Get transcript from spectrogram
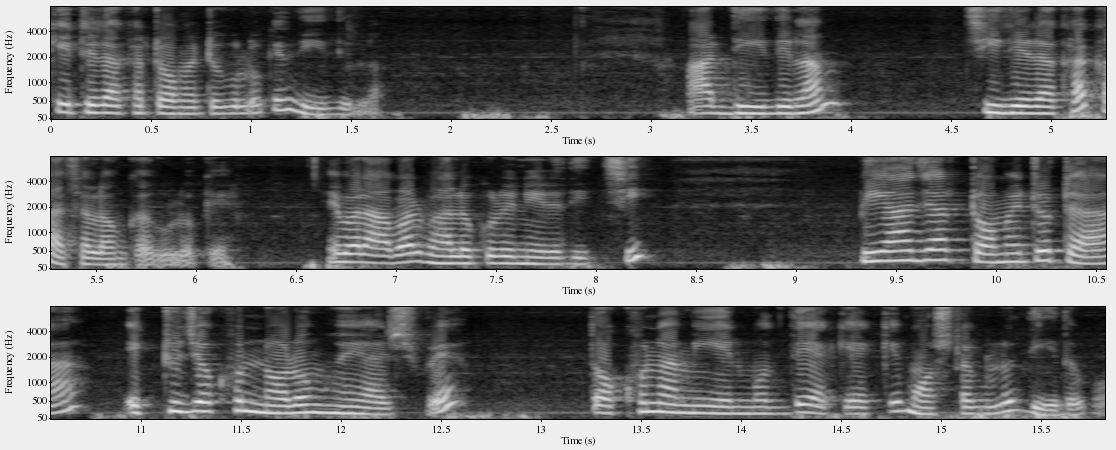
কেটে রাখা টমেটোগুলোকে দিয়ে দিলাম। আর দিয়ে দিলাম চিড়ে রাখা কাঁচা লঙ্কাগুলোকে। এবার আবার ভালো করে নেড়ে দিচ্ছি। পেঁয়াজ আর টমেটোটা একটু যখন নরম হয়ে আসবে, তখন আমি এর মধ্যে একে একে মশলাগুলো দিয়ে দেবো।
